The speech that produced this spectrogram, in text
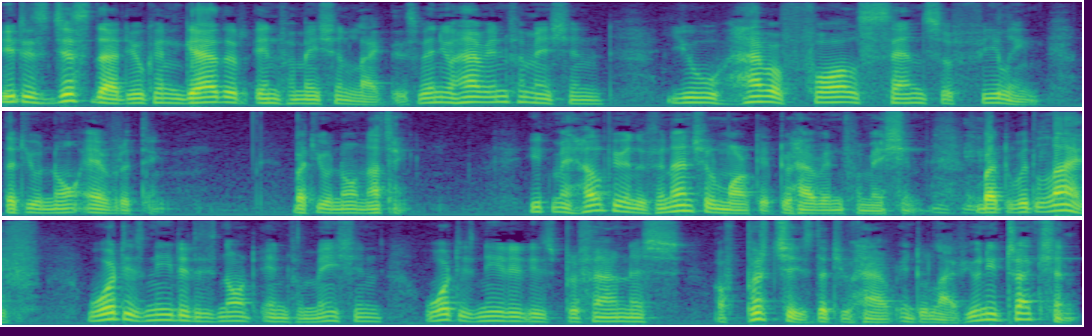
It is just that you can gather information like this. When you have information, you have a false sense of feeling that you know everything, but you know nothing. It may help you in the financial market to have information, mm -hmm. but with life, what is needed is not information, what is needed is profoundness of purchase that you have into life. You need traction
